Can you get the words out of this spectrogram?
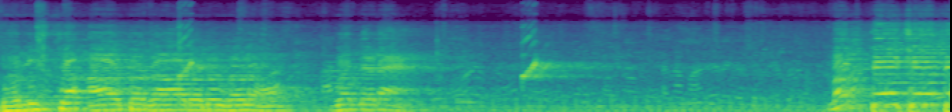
ಬಲಿಷ್ಠ ಆಟಗಾರರುಗಳು ಒಂದೆಡೆ ಮತ್ತೆ ಚೇತನ ಚೇತನ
